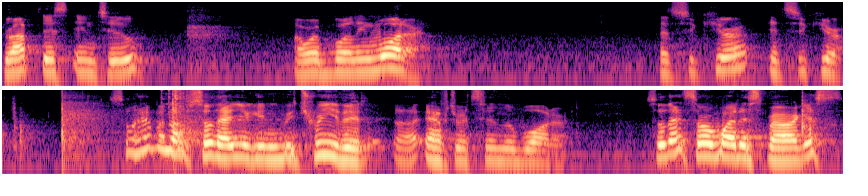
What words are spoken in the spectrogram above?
drop this into our boiling water. That's secure, it's secure. So have enough so that you can retrieve it uh, after it's in the water. So that's our white asparagus.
